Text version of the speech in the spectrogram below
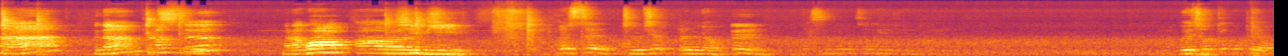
4, 그 다음 플러스 뭐라고? 아 12. x 잠시만요 응. 왜 저렇게 곱해요?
